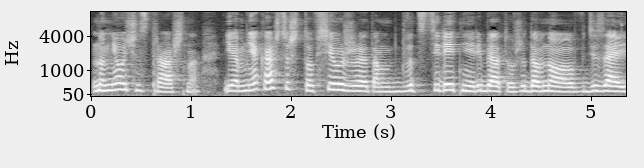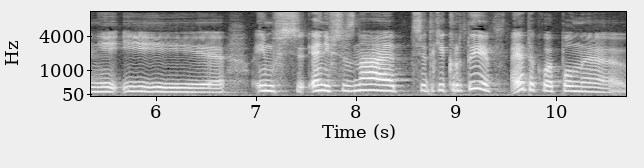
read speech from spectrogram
но мне очень страшно. Я, мне кажется, что все уже там 20-летние ребята уже давно в дизайне, и им все, они все знают, все такие крутые, а я такое полное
